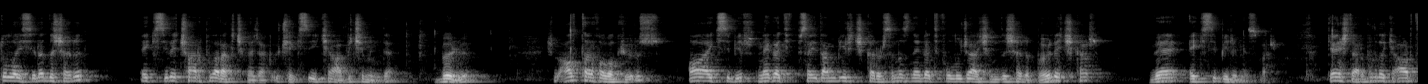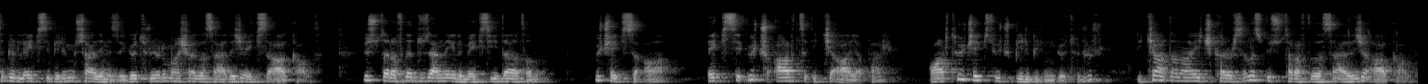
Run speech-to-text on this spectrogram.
Dolayısıyla dışarı eksiyle çarpılarak çıkacak. 3 eksi 2a biçiminde bölü. Şimdi alt tarafa bakıyoruz. a eksi 1 negatif sayıdan 1 çıkarırsanız negatif olacağı için dışarı böyle çıkar. Ve eksi 1'imiz var. Gençler buradaki artı 1 ile eksi 1'i müsaadenizle götürüyorum. Aşağıda sadece eksi a kaldı. Üst tarafı da düzenleyelim. Eksiyi dağıtalım. 3 eksi a eksi 3 artı 2a yapar. Artı 3 eksi 3 birbirini götürür. 2a'dan a'yı çıkarırsanız üst tarafta da sadece a kaldı.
